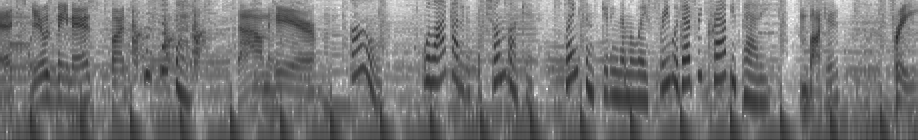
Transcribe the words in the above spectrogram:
Excuse me, miss, but Who said that? down here. Oh, well, I got it at the Chum Bucket. Plankton's giving them away free with every Krabby Patty. Bucket, free,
